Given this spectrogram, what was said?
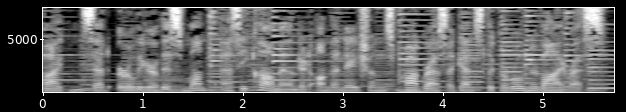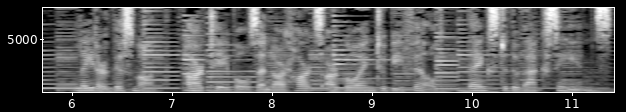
Biden said earlier this month as he commented on the nation's progress against the coronavirus. Later this month, our tables and our hearts are going to be filled, thanks to the vaccines.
